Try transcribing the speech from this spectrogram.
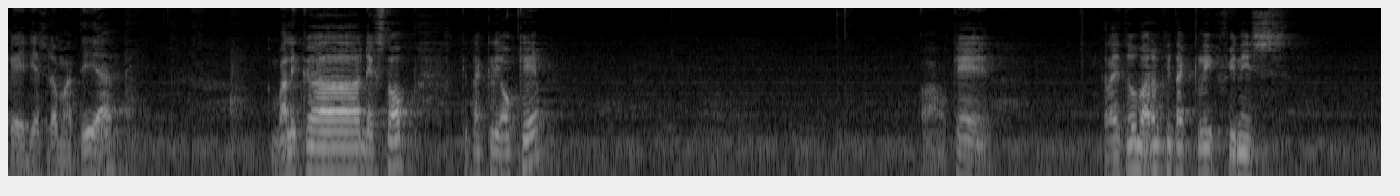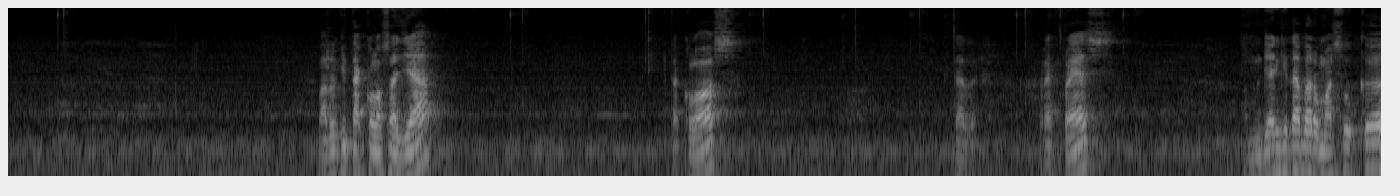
Oke, dia sudah mati ya. Kembali ke desktop, kita klik OK. Oke. Setelah itu baru kita klik finish. Baru kita close saja. Kita close. Kita refresh. Kemudian kita baru masuk ke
